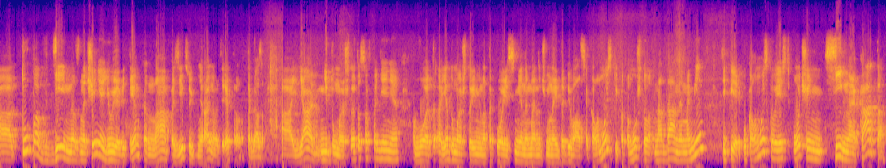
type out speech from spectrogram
а, тупо в день назначения Юрия Витренко на позицию генерального директора «Нафтогаза». А, Я не думаю, что это совпадение. Вот. а Я думаю, что именно такой смены менеджмента и добивался Коломойский, потому что на данный момент теперь у Коломойского есть очень сильная карта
